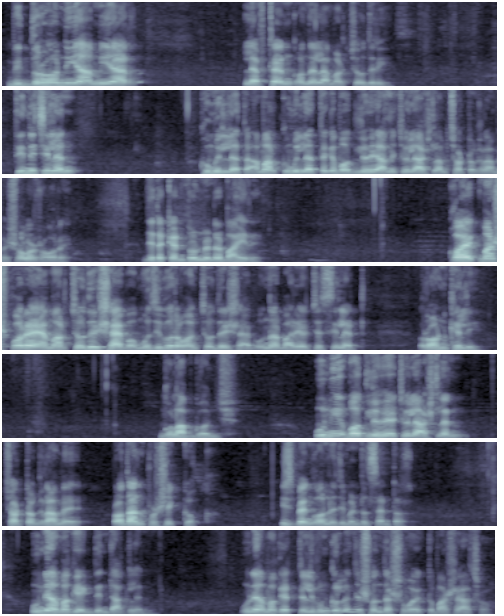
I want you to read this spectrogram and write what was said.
বিদ্রোহ নিয়ে আমি আর লেফটেন্যান্ট কর্নেল আমার চৌধুরী তিনি ছিলেন কুমিল্লাতে। আমার কুমিল্লা থেকে বদলি হয়ে আমি চলে আসলাম চট্টগ্রামে ষোলো শহরে যেটা ক্যান্টনমেন্টের বাইরে। কয়েক মাস পরে আমার চৌধুরী সাহেব ও মুজিবুর রহমান চৌধুরী সাহেব ওনার বাড়ি হচ্ছে সিলেট, রনখেলি, গোলাপগঞ্জ। উনি বদলি হয়ে চলে আসলেন চট্টগ্রামে প্রধান প্রশিক্ষক, ইস্ট বেঙ্গল রেজিমেন্টাল সেন্টার। উনি আমাকে একদিন ডাকলেন। উনি আমাকে টেলিফোন করলেন যে, সন্ধ্যার সময় একটু বাসায় আছো।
